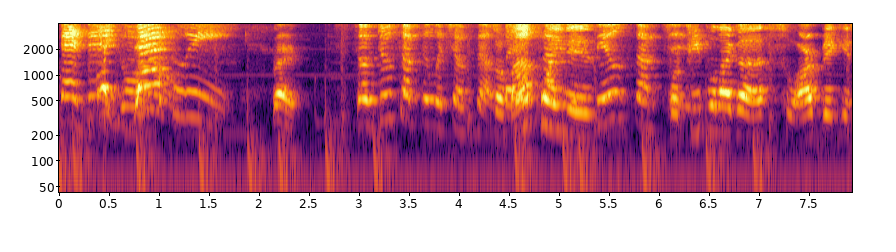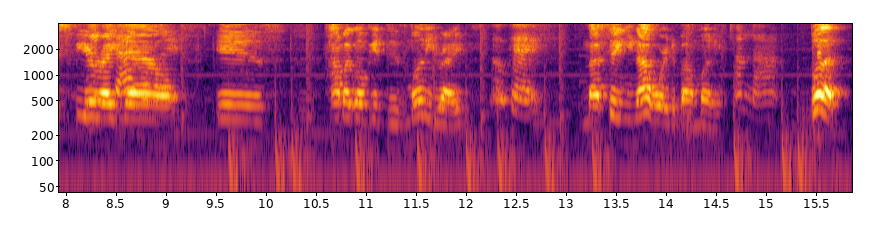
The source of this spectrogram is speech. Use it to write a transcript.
pandemic going on. exactly. right. So do something with yourself. So Build my point is, build something. for people like us who our biggest fear Big right now is how am I gonna get this money right? Okay. I'm not saying you're not worried about money, I'm not. but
